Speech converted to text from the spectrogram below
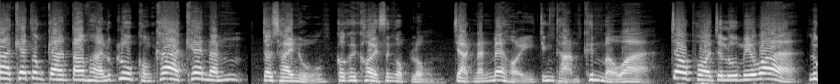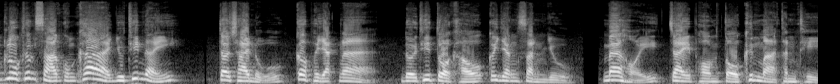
ข้าแค่ต้องการตามหาลูกๆของข้าแค่นั้น เจ้าชายหนูก็ค่อยๆ สงบลง จากนั้นแม่หอยจึงถามขึ้นมาว่า เจ้าพอจะรู้ไหมว่าลูกๆทั้งสามของข้าอยู่ที่ไหน เจ้าชายหนูก็พยักหน้า โดยที่ตัวเขาก็ยังสั่นอยู่ แม่หอยใจพองโตขึ้นมาทันที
